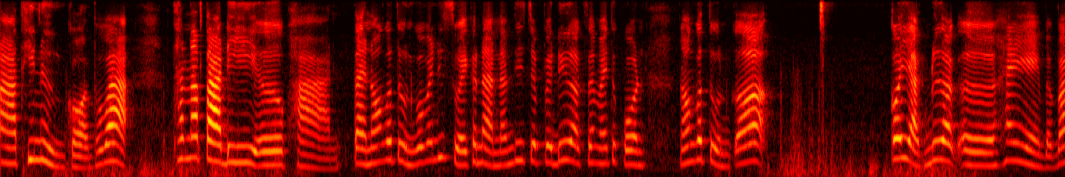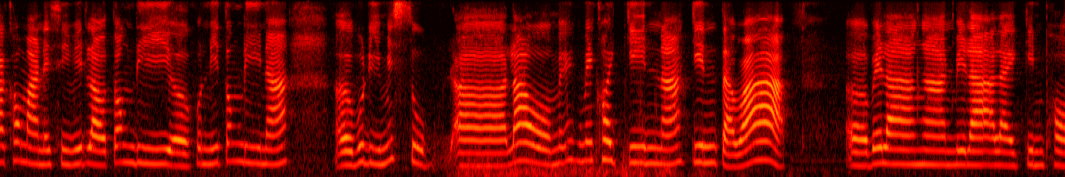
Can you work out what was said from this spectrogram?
มาที่หนึ่งก่อน เพราะว่า ถ้าหน้าตาดีเออผ่าน แต่น้องกร์ตูนก็ไม่ได้สวยขนาดนั้นที่จะไปเลือกใช่ไหมทุกคน น้องกร์ตูนก็ ก็อยากเลือกเออให้แบบว่าเข้ามาในชีวิตเราต้องดีเออคนนี้ต้องดีนะเออบุหรี่ไม่สูบอ่าเหล้าไม่ไม่ค่อยกินนะ กินแต่ว่าเออเวลางานเวลาอะไรกินพอ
